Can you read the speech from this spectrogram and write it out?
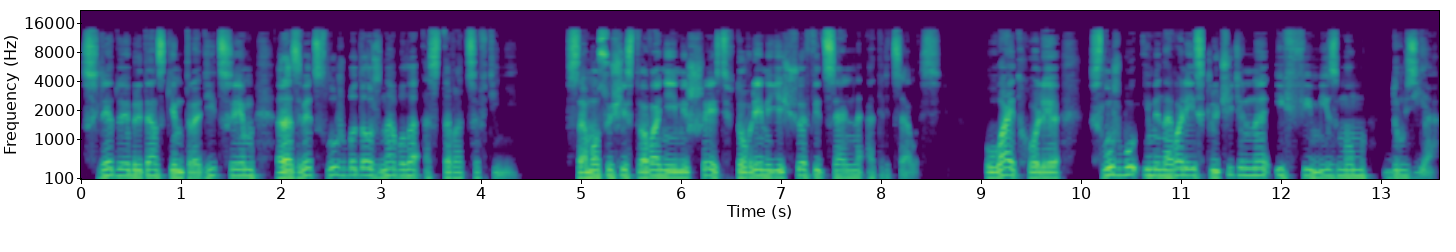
Следуя британским традициям, разведслужба должна была оставаться в тени. Само существование Ми-6 в то время еще официально отрицалось. У Уайтхолле службу именовали исключительно эвфемизмом «друзья».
